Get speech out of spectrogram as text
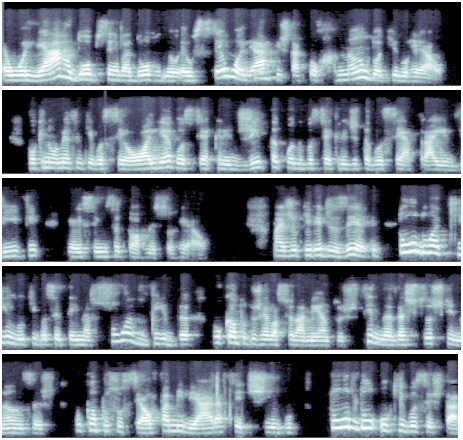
é o olhar do observador, é o seu olhar que está tornando aquilo real. Porque no momento em que você olha, você acredita, quando você acredita, você atrai e vive, e aí sim você torna isso real. Mas eu queria dizer que tudo aquilo que você tem na sua vida, no campo dos relacionamentos, das suas finanças, no campo social, familiar, afetivo, tudo o que você está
